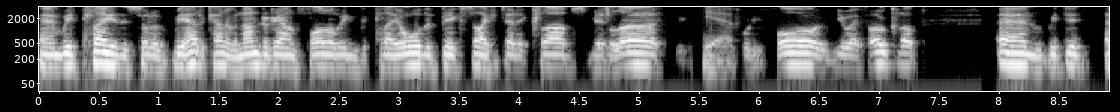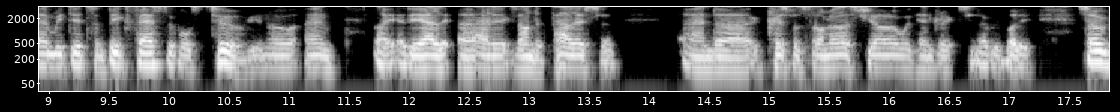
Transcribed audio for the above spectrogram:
and we'd play this sort of we had a kind of an underground following to play all the big psychedelic clubs middle earth yeah. 44 ufo club. And we did and we did some big festivals too you know and like at the uh, alexandra palace and, and uh, christmas on earth show with hendrix and everybody. So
